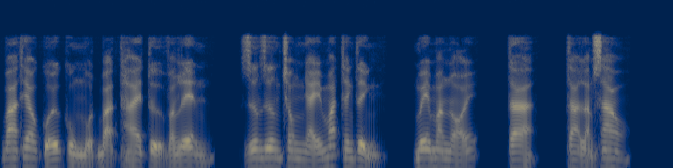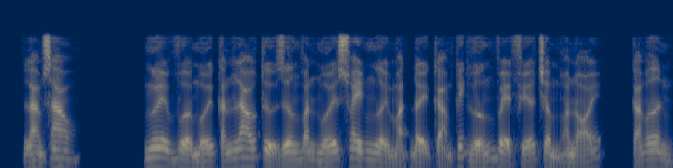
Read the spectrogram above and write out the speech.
Ba theo cuối cùng một bạn thái tử vang lên, dương dương trong nháy mắt thanh tỉnh, mê man nói, ta ta làm sao? Làm sao? Ngươi vừa mới cắn lao tử dương văn mới xoay người mặt đầy cảm kích hướng về phía trầm hoan nói, cảm ơn,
